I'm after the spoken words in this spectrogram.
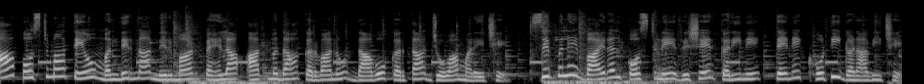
આ પોસ્ટમાં તેઓ મંદિરના નિર્માણ પહેલા આત્મદાહ કરવાનો દાવો કરતા જોવા મળે છે. સિબ્બલે વાયરલ પોસ્ટને રિશેર કરીને તેને ખોટી ગણાવી છે.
